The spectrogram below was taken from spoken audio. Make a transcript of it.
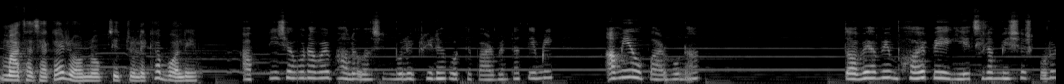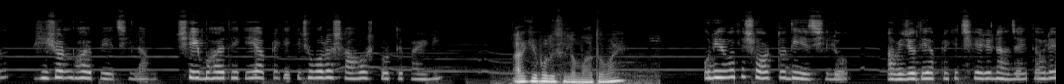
মাথা ঝাঁকায় রৌনক চিত্রলেখা বলে আপনি যেমন আমায় ভালোবাসেন বলে ঘৃণা করতে পারবেন না তেমনি আমিও পারব না। তবে আমি ভয় পেয়ে গিয়েছিলাম বিশ্বাস করুন ভীষণ ভয় পেয়েছিলাম। সেই ভয় থেকেই আপনাকে কিছু বলার সাহস করতে পারিনি। আর কি বলেছিল মা তোমায়? উনি আমাকে শর্ত দিয়েছিল আমি যদি আপনাকে ছেড়ে না যাই তাহলে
